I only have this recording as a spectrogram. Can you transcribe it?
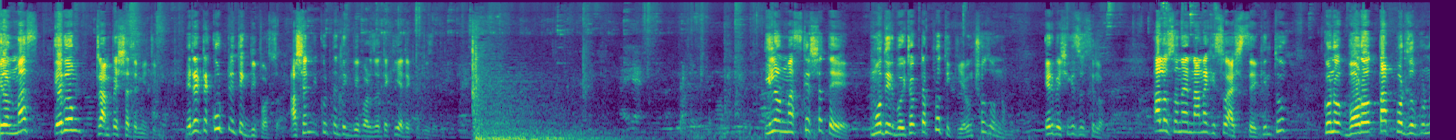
ইলন মাস এবং ট্রাম্পের সাথে মিটিং। এটা একটা কূটনৈতিক বিপর্যয়। আসেন কূটনৈতিক বিপর্যয়টা কি? এটা একটু বুঝে দিই। ইলন মাস্কের সাথে মোদির বৈঠকটা প্রতীকী এবং সৌজন্যমূলক এর বেশি কিছু ছিল না। আলোচনায় নানা কিছু আসছে, কিন্তু কোনো বড় তাৎপর্যপূর্ণ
